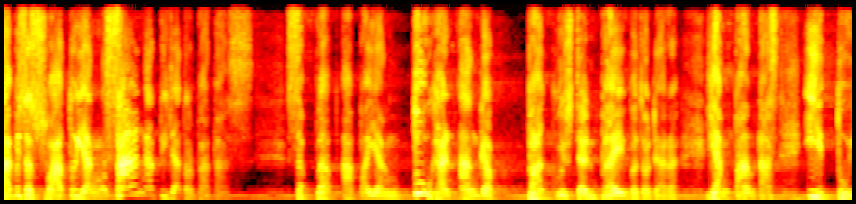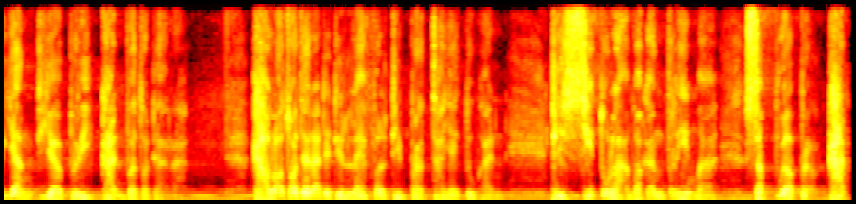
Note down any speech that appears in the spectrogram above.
Tapi sesuatu yang sangat tidak terbatas. Sebab apa yang Tuhan anggap bagus dan baik buat saudara, yang pantas, itu yang dia berikan buat saudara. Kalau saudara ada di level dipercayai Tuhan, di situlah engkau akan terima sebuah berkat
